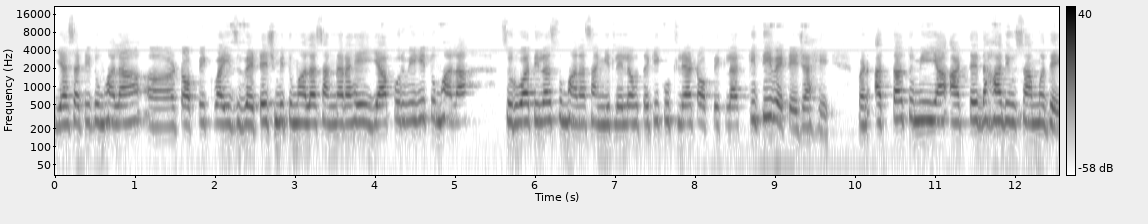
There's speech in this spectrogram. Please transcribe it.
यासाठी तुम्हाला टॉपिक वाईज वेटेज मी तुम्हाला सांगणार आहे. यापूर्वीही तुम्हाला सुरुवातीलाच तुम्हाला सांगितलेलं होतं की कुठल्या टॉपिकला किती वेटेज आहे. पण आत्ता तुम्ही या आठ ते दहा दिवसामध्ये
